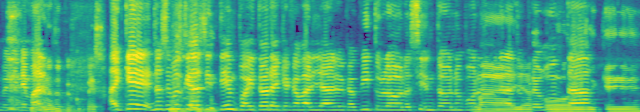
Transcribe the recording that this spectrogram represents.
Me viene mal. No te preocupes. Hay que. Nos hemos quedado sin tiempo, Aitor. Hay que acabar ya el capítulo. Lo siento, no puedo responder a tu pregunta. joder, qué-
